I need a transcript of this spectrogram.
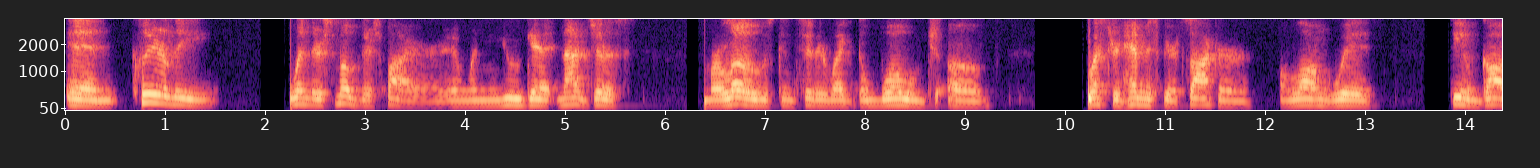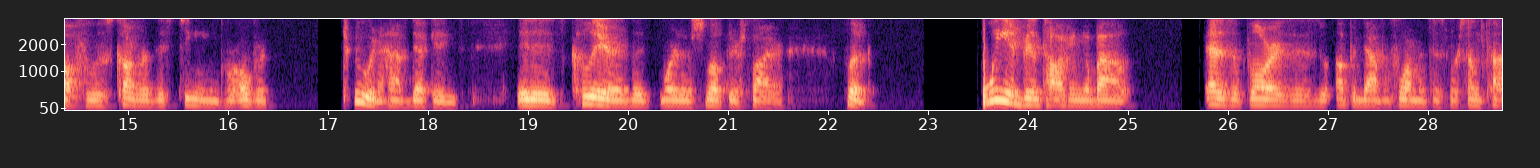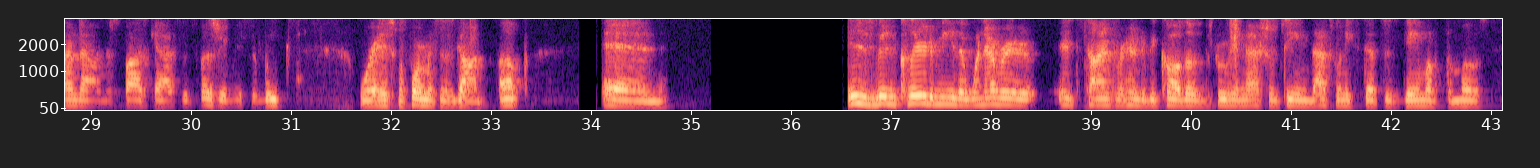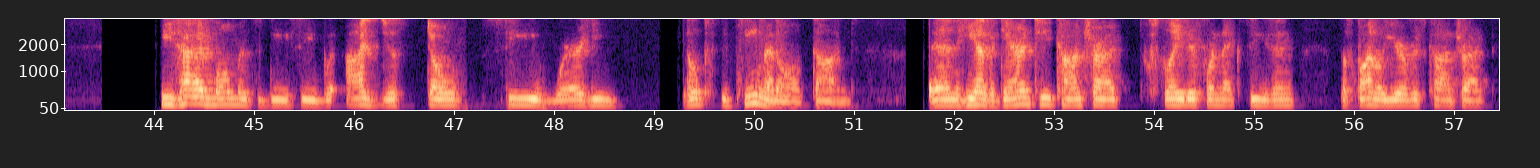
And clearly, when there's smoke, there's fire. And when you get not just Merlo, who's considered like the Woj of Western Hemisphere soccer, along with Stephen Goff, who's covered this team for over two and a half decades, it is clear that where there's smoke, there's fire. Look, we had been talking about Edison Flores' up and down performances for some time now in this podcast, especially in recent weeks, where his performance has gone up. And it has been clear to me that whenever it's time for him to be called up to the Peruvian national team, that's when he steps his game up the most. He's had moments at DC, but I just don't see where he helps the team at all times. And he has a guaranteed contract slated for next season the final year of his contract,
